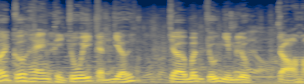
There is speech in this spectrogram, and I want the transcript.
Tới cửa hang thì chú ý cảnh giới. Chờ bên chủ nhiệm luôn Rõ.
